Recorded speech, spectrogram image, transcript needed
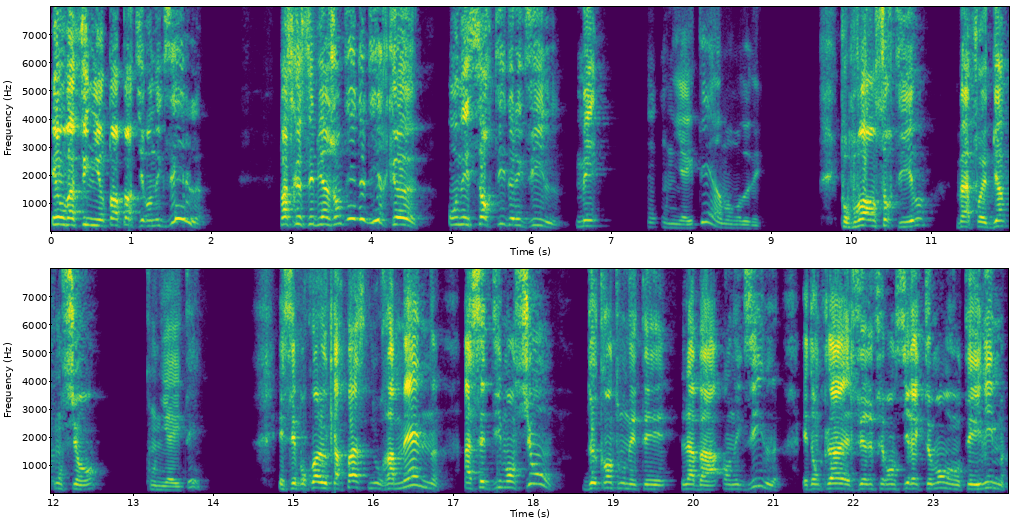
Et on va finir par partir en exil. Parce que c'est bien gentil de dire que on est sorti de l'exil, mais on, y a été à un moment donné. Pour pouvoir en sortir, il ben, faut être bien conscient qu'on y a été. Et c'est pourquoi le Carpas nous ramène à cette dimension de quand on était là-bas en exil. Et donc là, elle fait référence directement au Teilim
